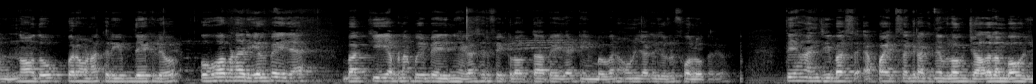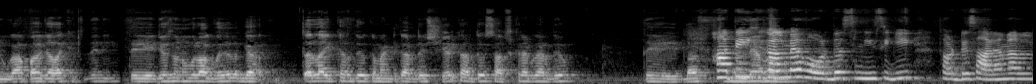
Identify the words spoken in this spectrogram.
9 ਤੋਂ ਉੱਪਰ ਹੋਣਾ, ਕਰੀਬ ਦੇਖ ਲਿਓ। ਉਹ ਆਪਣਾ ਰੀਅਲ ਪੇਜ ਹੈ। ਬਾਕੀ ਆਪਣਾ ਕੋਈ ਪੇਜ ਨਹੀਂ ਹੈਗਾ, ਸਿਰਫ ਇਕਲੌਤਾ ਪੇਜ ਹੈ ਟੀਮ ਬਵਨ। ਉਹਨੂੰ ਜਾ ਕੇ ਜ਼ਰੂਰ ਫੋਲੋ ਕਰਿਓ। ਤੇ ਹਾਂਜੀ, ਬਸ ਆਪਾਂ ਇੱਥੇ ਤੱਕ ਰੱਖਦੇ ਹਾਂ। ਵਲੌਗ ਜ਼ਿਆਦਾ ਲੰਬਾ ਹੋ ਜਾਊਗਾ, ਆਪਾਂ ਜ਼ਿਆਦਾ ਖਿੱਚਦੇ ਨਹੀਂ। ਤੇ ਜੇ ਤੁਹਾਨੂੰ ਵਲੌਗ ਵਧੀਆ ਲੱਗਾ ਤਾਂ ਲਾਈਕ ਕਰ ਦਿਓ ਕਮੈਂਟ ਕਰ ਦਿਓ ਸ਼ੇਅਰ ਕਰ ਦਿਓ ਸਬਸਕ੍ਰਾਈਬ ਕਰ ਦਿਓ। ਤੇ ਬਸ ਹਾਂ ਤੇ ਇੱਕ ਗੱਲ ਮੈਂ ਹੋਰ ਦੱਸਣੀ ਸੀਗੀ ਤੁਹਾਡੇ ਸਾਰਿਆਂ ਨਾਲ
